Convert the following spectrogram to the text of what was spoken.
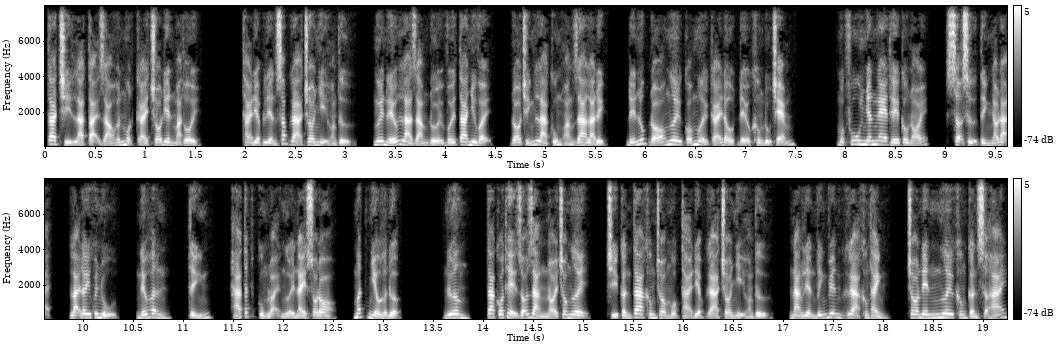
Ta chỉ là tại giáo huấn một cái chó điên mà thôi. Thải Điệp liền sắp gả cho nhị hoàng tử, ngươi nếu là dám đối với ta như vậy, đó chính là cùng hoàng gia là địch, đến lúc đó ngươi có 10 cái đầu đều không đủ chém. Một phu nhân nghe thế câu nói, sợ sự tình náo đại, lại đây quên đủ, nếu hân, tính, hà tất cùng loại người này so đo, mất nhiều hơn được. Nương, ta có thể rõ ràng nói cho ngươi, chỉ cần ta không cho một thải điệp gả cho nhị hoàng tử, nàng liền vĩnh viễn gả không thành, cho nên ngươi không cần sợ hãi,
